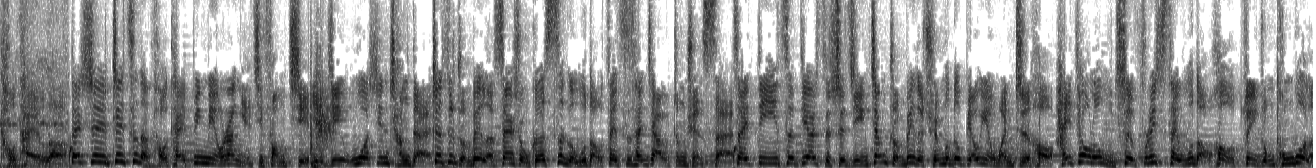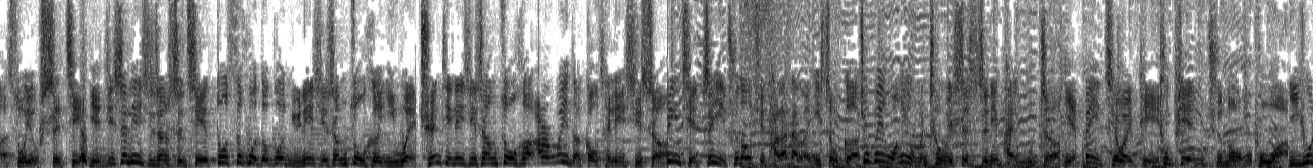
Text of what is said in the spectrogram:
淘汰了。但是这次的淘汰并没有让野鸡放弃，野鸡卧薪尝胆，这次准备 了三首歌。四个舞蹈再次参加了甄选赛，在第一次、第二次试镜将准备的全部都表演完之后，还跳了五次 freestyle 舞蹈后，最终通过了所有试镜。也即是练习生时期多次获得过女练习生综合一位、全体练习生综合二位的高才练习生，并且只以出道曲《塔拉达》了一首歌就被网友们称为是实力派舞者，也被 JYP、2PM、Juno、普啊、以 u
